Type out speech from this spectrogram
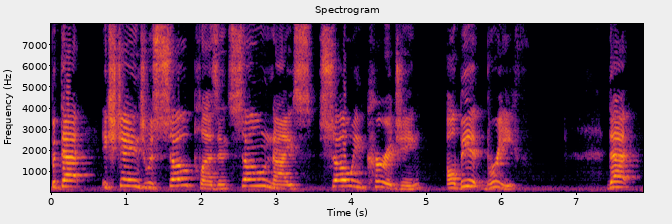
But that exchange was so pleasant, so nice, so encouraging, albeit brief, that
